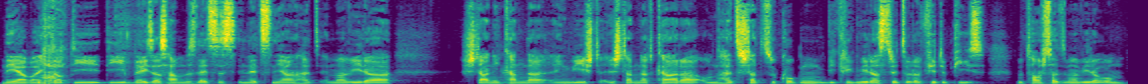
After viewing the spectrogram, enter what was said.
Nee, aber ich glaube, die, die Blazers haben das letztes, in den letzten Jahren halt immer wieder Stanikanda, irgendwie St- Standardkader und halt statt zu gucken, wie kriegen wir das dritte oder vierte Piece, du tauschst halt immer wieder um.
